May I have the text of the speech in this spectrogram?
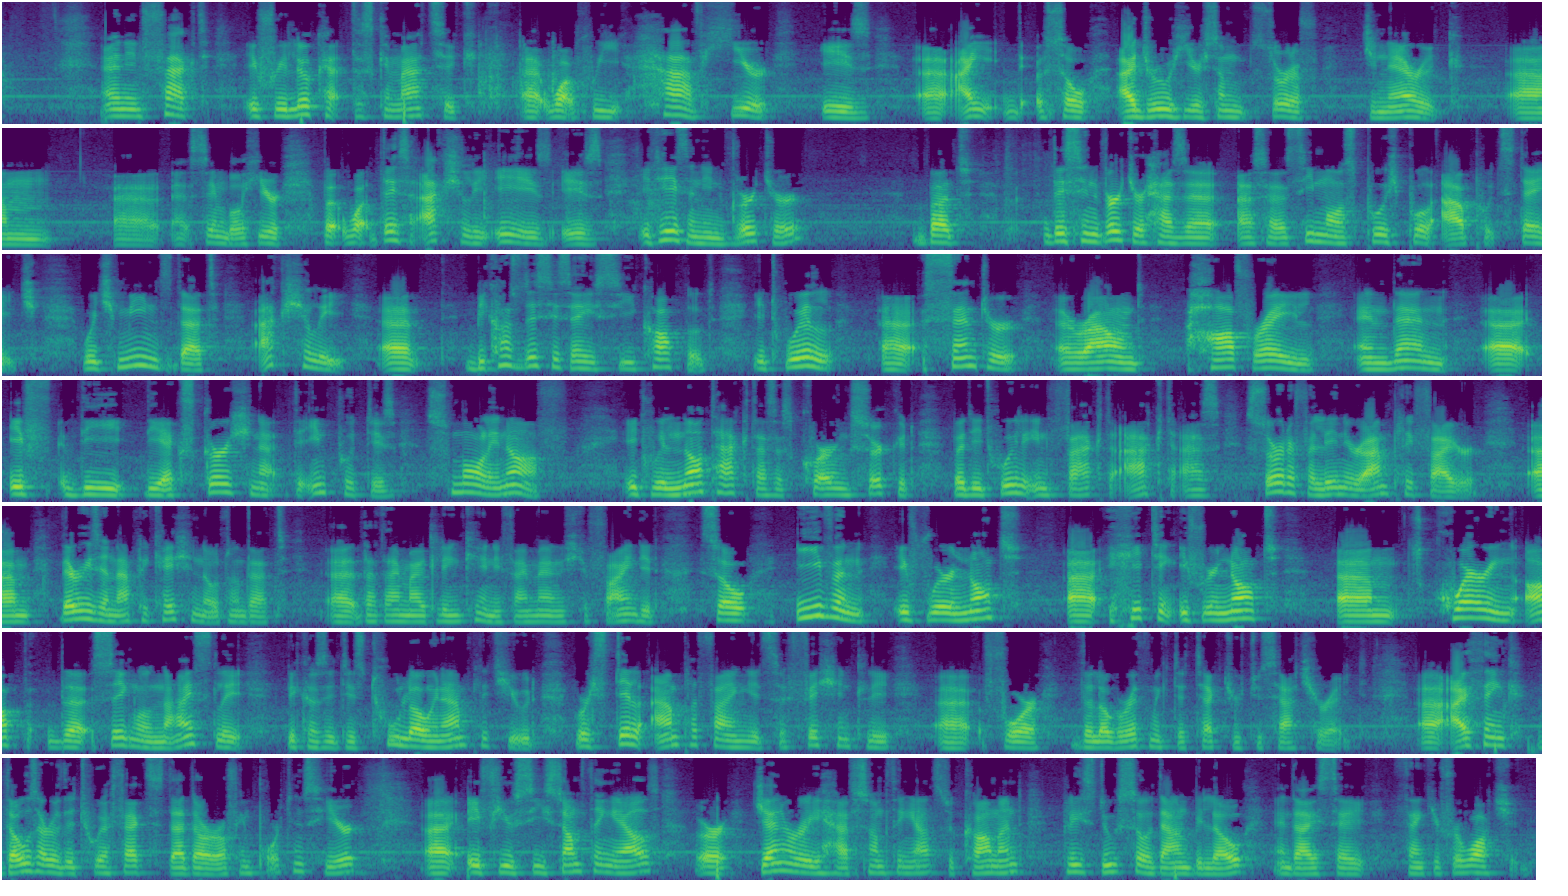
And in fact, if we look at the schematic, uh, what we have here is, uh, I, so I drew here some sort of generic um, uh, symbol here, but what this actually is, is it is an inverter, but this inverter has a, has a CMOS push-pull output stage, which means that actually, uh, because this is AC coupled, it will uh, center around half rail and then uh, if the, the excursion at the input is small enough, it will not act as a squaring circuit, but it will in fact act as sort of a linear amplifier. Um, there is an application note on that uh, that I might link in if I manage to find it. So even if we're not uh, hitting, if we're not um, squaring up the signal nicely because it is too low in amplitude, we're still amplifying it sufficiently uh, for the logarithmic detector to saturate. Uh, I think those are the two effects that are of importance here. Uh, if you see something else or generally have something else to comment, please do so down below and I say thank you for watching.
